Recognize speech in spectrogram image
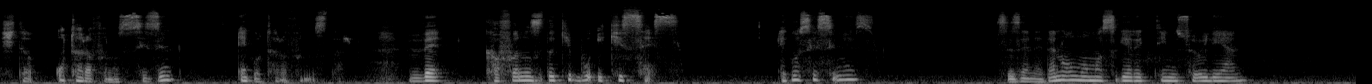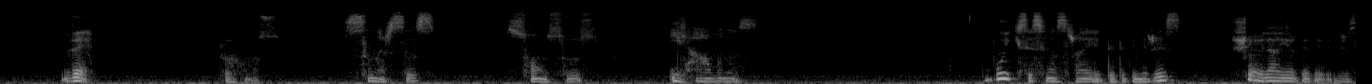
İşte o tarafınız sizin ego tarafınızdır. Ve kafanızdaki bu iki ses, ego sesiniz size neden olmaması gerektiğini söyleyen ve ruhunuz sınırsız, sonsuz ilhamınız. Bu iki sesi nasıl ayırt edebiliriz? Şöyle ayırt edebiliriz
